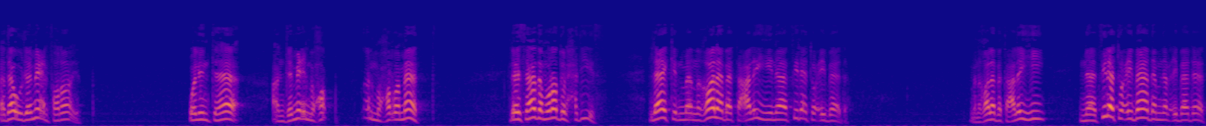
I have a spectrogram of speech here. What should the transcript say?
أداء جميع الفرائض. والانتهاء عن جميع المحرمات. ليس هذا مراد الحديث. لكن من غلبت عليه نافلة عبادة. من غلبت عليه نافلة عبادة من العبادات.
